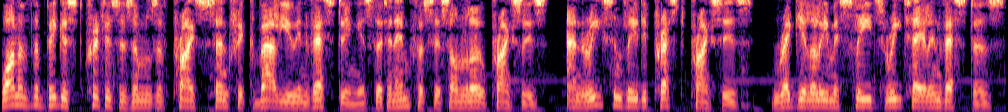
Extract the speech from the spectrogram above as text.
one of the biggest criticisms of price-centric value investing is that an emphasis on low prices, and recently depressed prices, regularly misleads retail investors,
